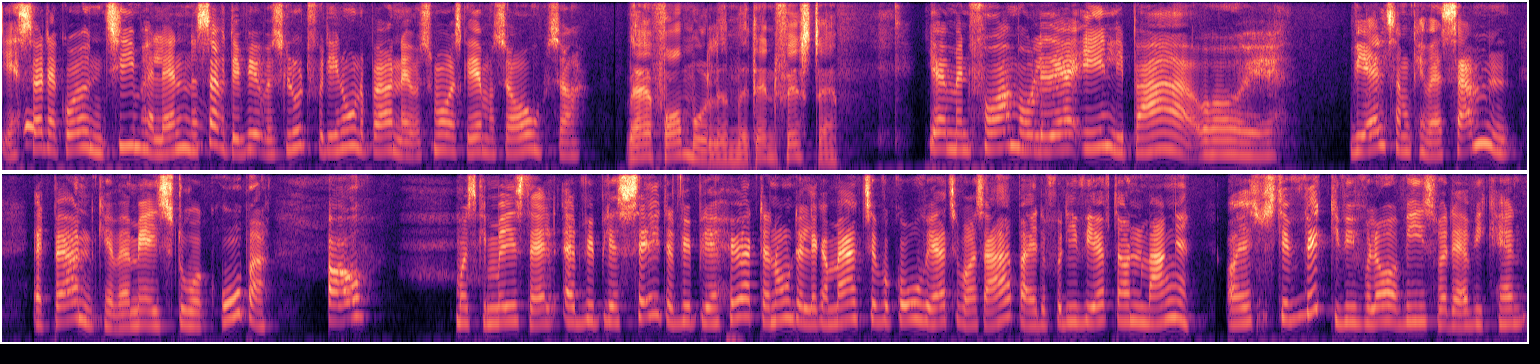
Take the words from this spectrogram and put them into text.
ja, så er der gået en time, halvanden, og så er det ved at være slut, fordi nogle af børnene er jo små og skal hjem og sove. Så. Hvad er formålet med den festdag? Jamen, formålet er egentlig bare, at øh, vi alle sammen kan være sammen, at børnene kan være med i store grupper, og måske mest af alt, at vi bliver set, at vi bliver hørt. Der er nogen, der lægger mærke til, hvor gode vi er til vores arbejde, fordi vi er efterhånden mange. Og jeg synes, det er vigtigt, at vi får lov at vise, hvad det er, vi kan.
